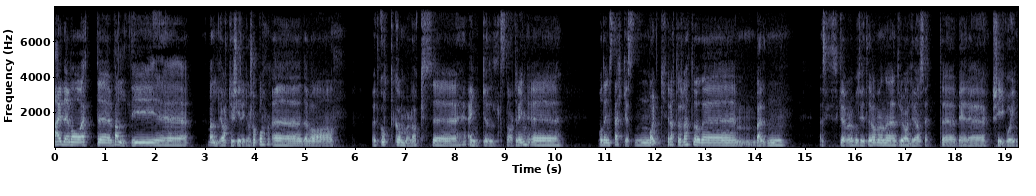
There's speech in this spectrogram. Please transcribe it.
Nei, det var et uh, veldig veldig artig skirenn å se på. det var et godt, gammeldags enkeltstartrenn. og den sterkeste vant, rett og slett. Og det verden Jeg skrev det på Twitter, men jeg tror aldri jeg har sett bedre skigåing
